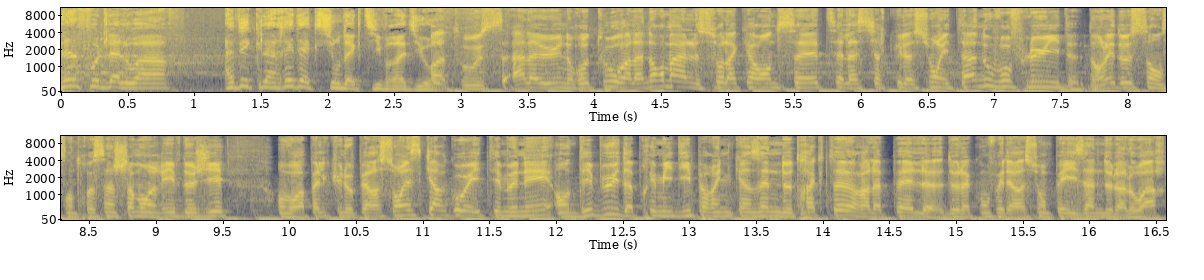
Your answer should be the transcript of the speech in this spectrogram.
L'info de la Loire avec la rédaction d'Active Radio. Bonjour à tous. À la une, retour à la normale sur la 47. La circulation est à nouveau fluide dans les deux sens entre Saint-Chamond et Rive-de-Gier. On vous rappelle qu'une opération escargot a été menée en début d'après-midi par une quinzaine de tracteurs à l'appel de la Confédération paysanne de la Loire.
